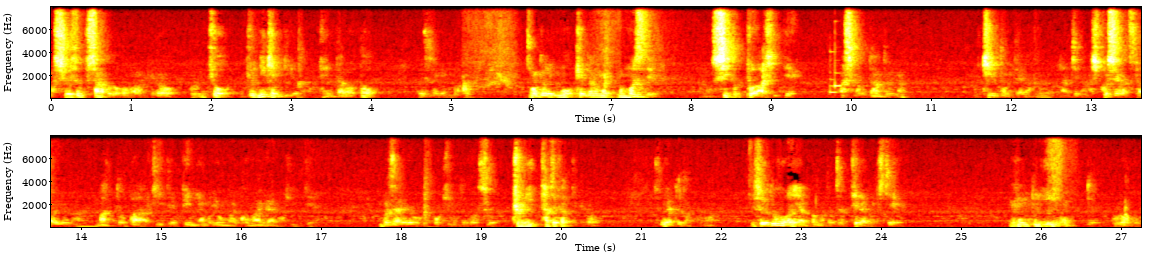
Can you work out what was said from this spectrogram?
まあ、就職したのかどうかわからんけど、俺も今日、今日2件ビデオだ。健太郎と、こいつだけまあ本当にもう健太郎も、もうマジで、シートブワー引いて、足元段取りな。キルトみたいな、なんていうの、引っ越し屋が使うようなマットをバー引いて、ペンニャも4枚、5枚ぐらいも引いて、もう材料大きいところをすごい、急に立てたんだけど、そうやってたのかな。でそういうところにやっぱまたじゃあテラが来て、本当にいいのって俺は思うん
